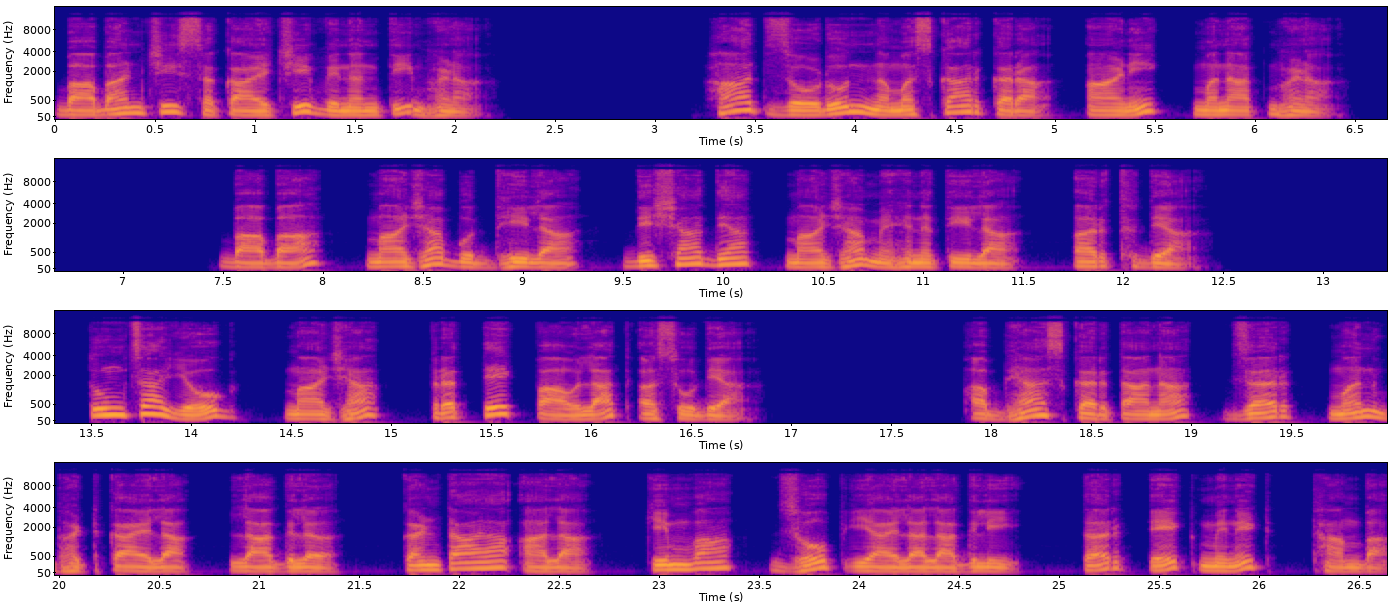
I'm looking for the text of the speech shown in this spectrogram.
बाबांची सकाळची विनंती म्हणा. हात जोडून नमस्कार करा आणि मनात म्हणा. बाबा माझ्या बुद्धीला दिशा द्या माझ्या मेहनतीला अर्थ द्या. तुमचा योग माझ्या प्रत्येक पावलात असू द्या. अभ्यास करताना जर मन भटकायला लागलं कंटाळा आला किंवा झोप यायला लागली तर एक मिनिट थांबा.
